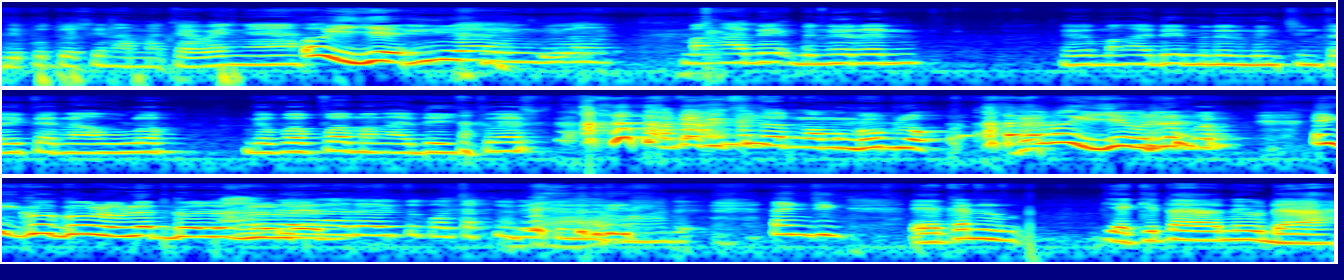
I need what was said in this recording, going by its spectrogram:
diputusin sama ceweknya. Oh iya. Iya yang bilang Mang Ade beneran eh, Mang Ade beneran mencintai karena Allah. Gak apa-apa Mang Ade ikhlas. Tapi abis itu tetap ngomong goblok. emang iya bener. Eh gue gue belum lihat gue belum Ada, lihat ada itu kocak tuh dia anjing. Ya kan ya kita ini udah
